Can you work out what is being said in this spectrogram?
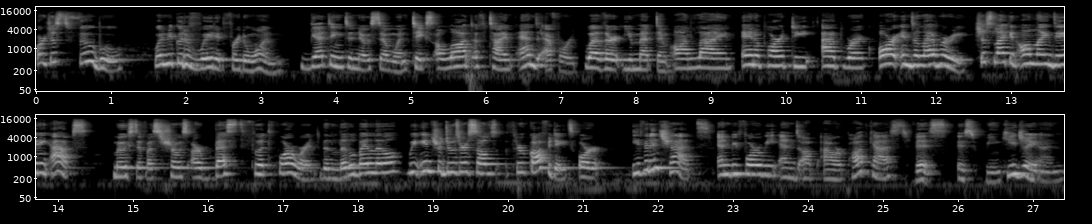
or just FUBU when we could have waited for the one? Getting to know someone takes a lot of time and effort, whether you met them online, in a party, at work, or in the library, just like in online dating apps. Most of us shows our best foot forward, then little by little, we introduce ourselves through coffee dates or even in chats. And before we end up our podcast, this is Winky JN.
